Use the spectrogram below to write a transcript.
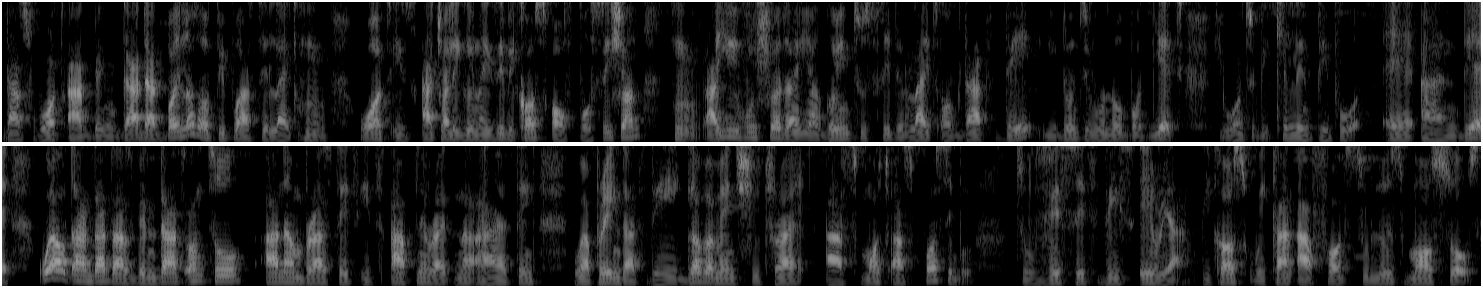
That's what had been gathered. But a lot of people are still like, hmm, what is actually going on? Is it because of position? Hmm, are you even sure that you are going to see the light of that day? You don't even know, but yet you want to be killing people eh, and there. Well, and that has been that until Anambra State. It's happening right now. I think we are praying that the government should try as much as possible to visit this area because we can't afford to lose more souls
